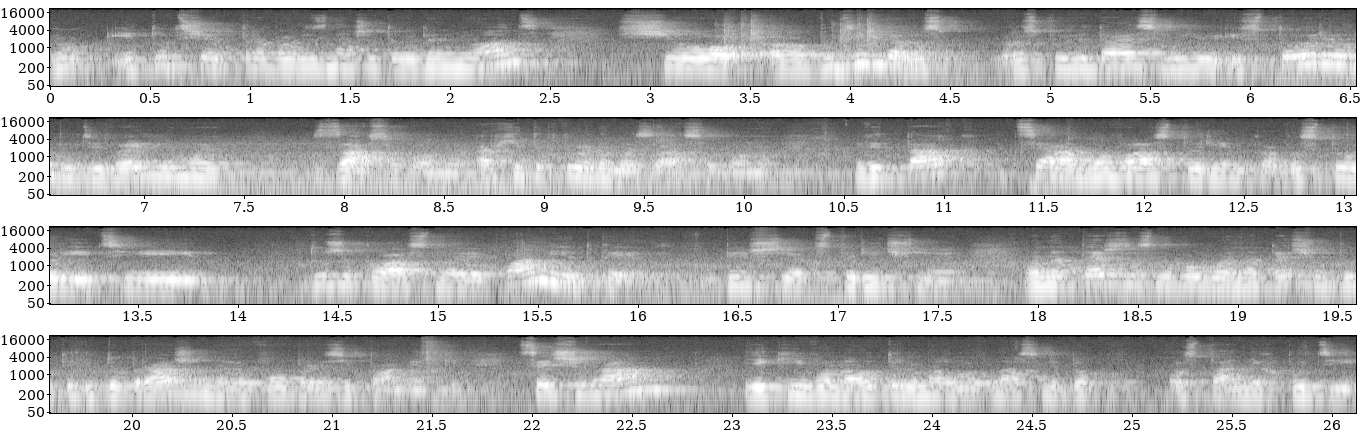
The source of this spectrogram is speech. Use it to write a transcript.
ну і тут ще треба відзначити один нюанс, що е, будівля роз- розповідає свою історію будівельними засобами, архітектурними засобами. Відтак, ця нова сторінка в історії цієї дуже класної пам'ятки, більш як сторічної, вона теж заслуговує на те, щоб бути відображеною в образі пам'ятки. Цей шрам, який вона отримала внаслідок останніх подій,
